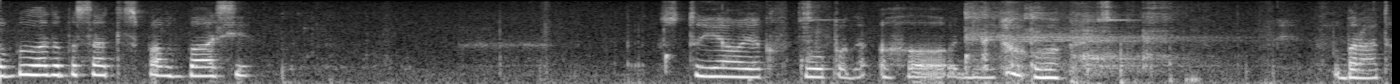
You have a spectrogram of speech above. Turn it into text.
забула написати спавнбасі. Стояла як вкопана. Ага, ні. О. Брат.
